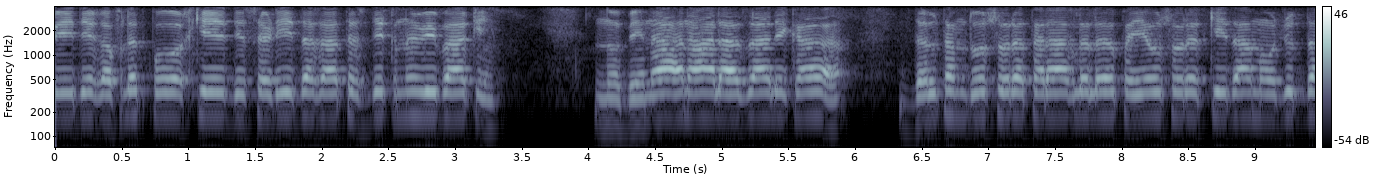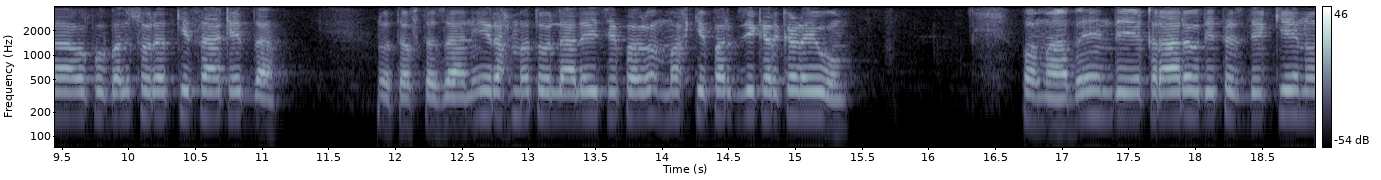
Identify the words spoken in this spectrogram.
وی د غفلت په وخت کې د سړی دغه تصدیق نه وی باقی نو بناء علی ذالک دلتم دو صورت راغله په یو صورت کې دا موجود ده او په بل صورت کې ساقط ده نو تفتزانی رحمت الله علیه چې پر مخ کې فرق ذکر کړی وو په مابین د اقرار او د تصدیق کې نو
